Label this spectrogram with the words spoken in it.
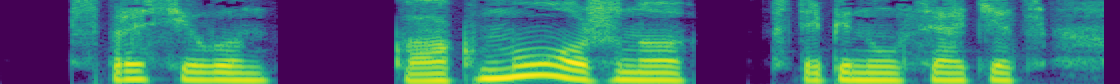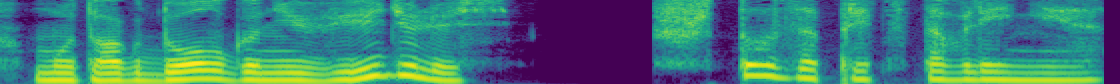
— спросил он. «Как можно?» — встрепенулся отец. «Мы так долго не виделись». «Что за представление?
